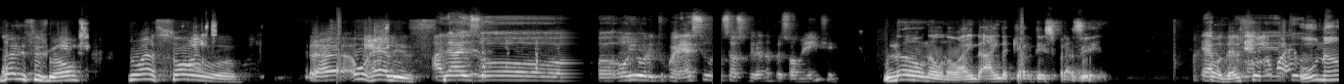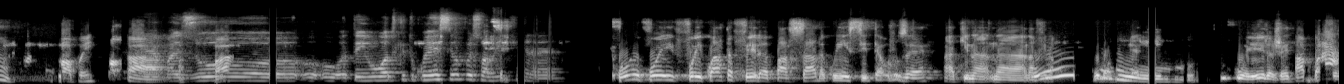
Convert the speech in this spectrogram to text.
Dane-se, João. Não é só o. É, o Hellis. Aliás, o, o Yuri, tu conhece o Celso Miranda pessoalmente? Não, não, não. Ainda, ainda quero ter esse prazer. É, Pô, deve ser. Tu... Ou não. Papo, hein? Ah, é, mas o, o, o, tem um outro que tu conheceu pessoalmente, né? Foi, foi, foi quarta-feira passada, conheci Théo José aqui na, na, na final. Uh! Com ele, a gente. Abraço!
